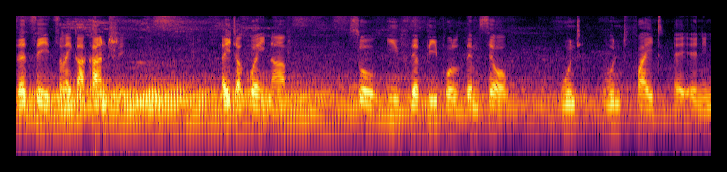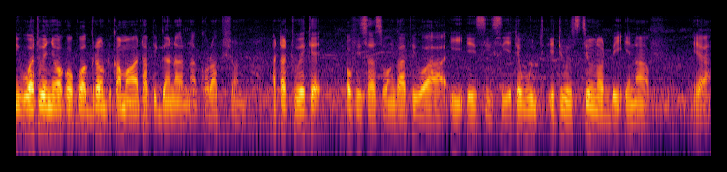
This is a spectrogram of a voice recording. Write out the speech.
let's say it's like a country haitakuwa enough so if the people themselves won't, won't fight eh, eh, nini watu wenye wako kwa ground kama watapigana na corruption hata tuweke officers wangapi wa EACC it, won't, it will still not be enough yeah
